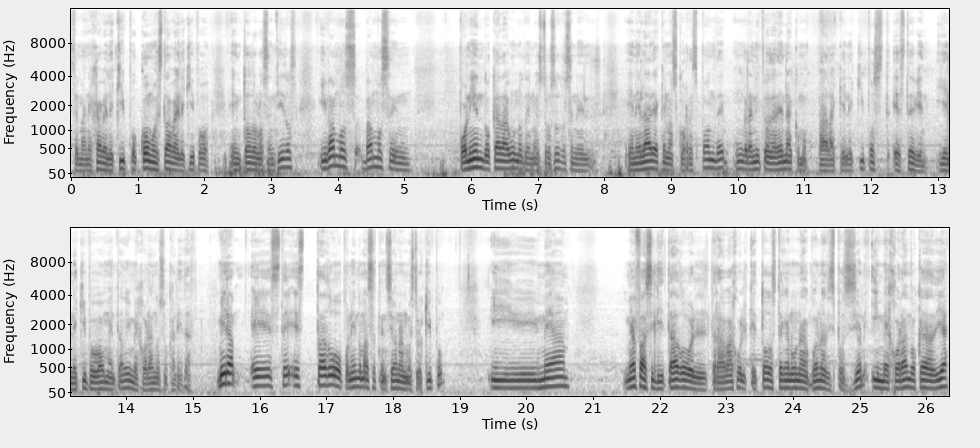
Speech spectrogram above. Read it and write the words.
se, manejaba el equipo, cómo estaba el equipo en todos los sentidos. Y vamos, vamos en, poniendo cada uno de nuestros otros en el, en el área que nos corresponde, un granito de arena como para que el equipo esté bien. Y el equipo va aumentando y mejorando su calidad. Mira, este, he estado poniendo más atención a nuestro equipo y me ha, me ha facilitado el trabajo, el que todos tengan una buena disposición y mejorando cada día.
